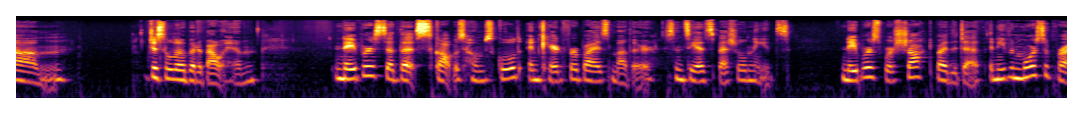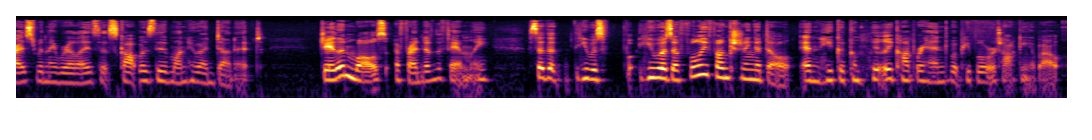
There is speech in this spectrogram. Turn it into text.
um, just a little bit about him. Neighbors said that Scott was homeschooled and cared for by his mother since he had special needs. Neighbors were shocked by the death and even more surprised when they realized that Scott was the one who had done it. Jalen Walls, a friend of the family, said that he was he was a fully functioning adult and he could completely comprehend what people were talking about.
